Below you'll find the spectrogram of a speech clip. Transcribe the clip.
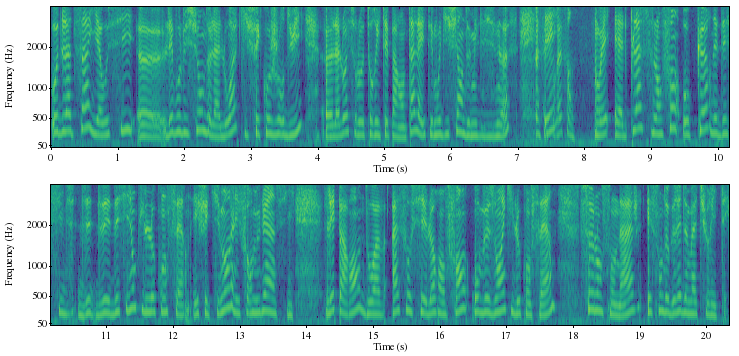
au-delà de ça, il y a aussi euh, l'évolution de la loi qui fait qu'aujourd'hui, euh, la loi sur l'autorité parentale a été modifiée en 2019. Ah, C'est Et- tout récent. Oui, et elle place l'enfant au cœur des, décisions qui le concernent. Effectivement, elle est formulée ainsi. Les parents doivent associer leur enfant aux besoins qui le concernent, selon son âge et son degré de maturité.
